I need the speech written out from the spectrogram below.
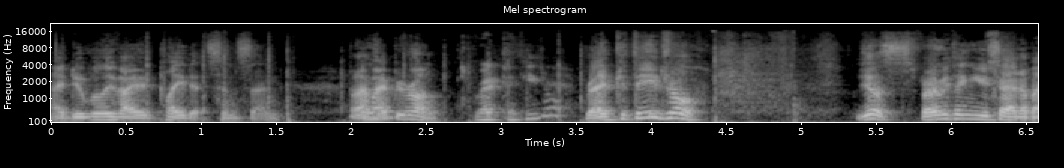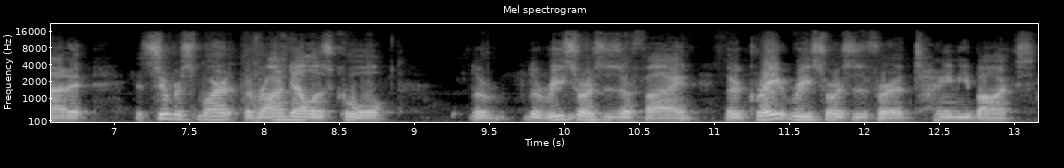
I do believe I had played it since then, but I might be wrong. Red Cathedral? Red Cathedral. Yes, for everything you said about it, it's super smart. The rondelle is cool. The the resources are fine. They're great resources for a tiny box.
